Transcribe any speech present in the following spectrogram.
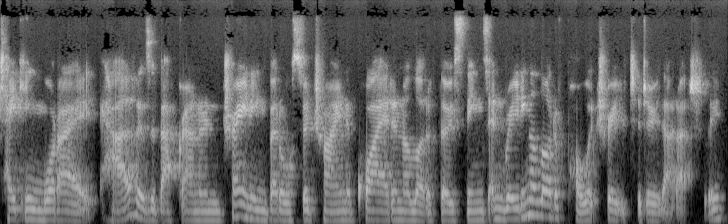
taking what I have as a background and training, but also trying to quieten a lot of those things and reading a lot of poetry to do that actually,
